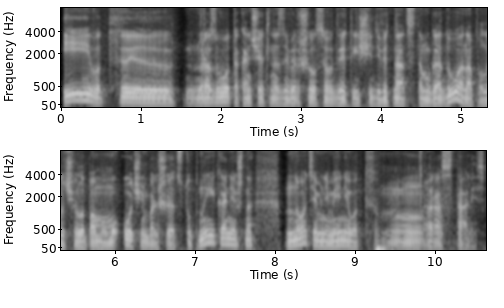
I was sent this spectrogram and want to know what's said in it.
И вот э, развод окончательно завершился в 2019 году. Она получила, по-моему, очень большие отступные, конечно, но, тем не менее, вот э, расстались.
